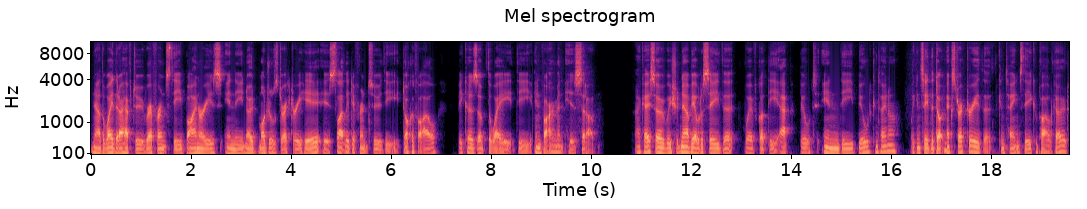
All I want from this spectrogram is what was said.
Now, the way that I have to reference the binaries in the node modules directory here is slightly different to the Docker file because of the way the environment is set up. Okay, so we should now be able to see that we've got the app built in the build container. We can see the .next directory that contains the compiled code.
